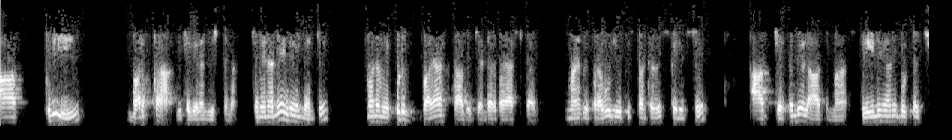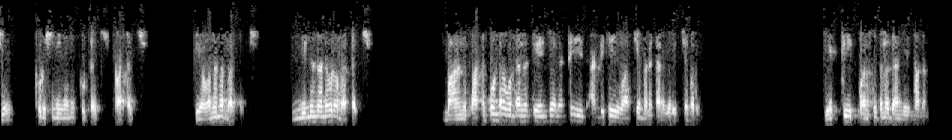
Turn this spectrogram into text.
ఆ స్త్రీ భర్త ఇట్లా జనం చూస్తున్నా సో నేను అనేది ఏంటంటే మనం ఎప్పుడు బయాస్ కాదు జెండర్ బయాస్ కాదు. మనకి ప్రభు చూపిస్తుంటాడు స్పిరిట్స్. ఆ చెసబేల ఆత్మ స్త్రీని కానీ పుట్టచ్చు పురుషుని కానీ పుట్టచ్చు పట్టచ్చు. ఎవరైనా పట్టచ్చు. నిన్ను నన్ను కూడా పట్టచ్చు. వాళ్ళని పట్టకుండా ఉండాలంటే ఏం చేయాలంటే అందుకే ఈ వాక్యం మనకు అనుగ్రహించబడింది. ఎట్టి పరిస్థితుల్లో దాన్ని మనం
